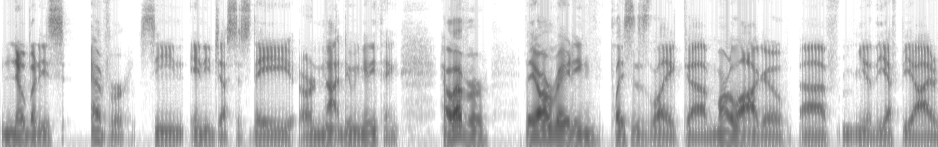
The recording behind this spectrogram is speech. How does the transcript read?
Nobody's ever seen any justice. They are not doing anything. However, they are raiding places like uh, Mar-a-Lago, uh, you know, the FBI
